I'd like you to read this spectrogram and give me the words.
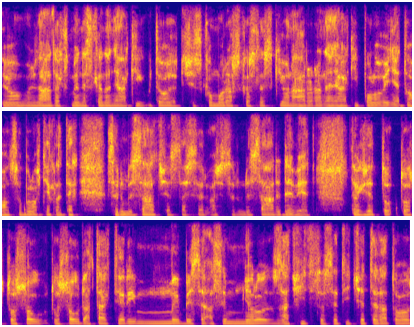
Jo, možná tak jsme dneska na nějaký u toho českomoravsko-sleského národa na nějaký polovině toho, co bylo v těch letech 76 až 79. Takže to, to, to, jsou, to jsou data, kterými by se asi mělo začít, co se týče teda toho,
